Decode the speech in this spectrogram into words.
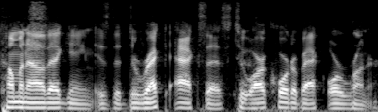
coming out of that game is the direct access to our quarterback or runner.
